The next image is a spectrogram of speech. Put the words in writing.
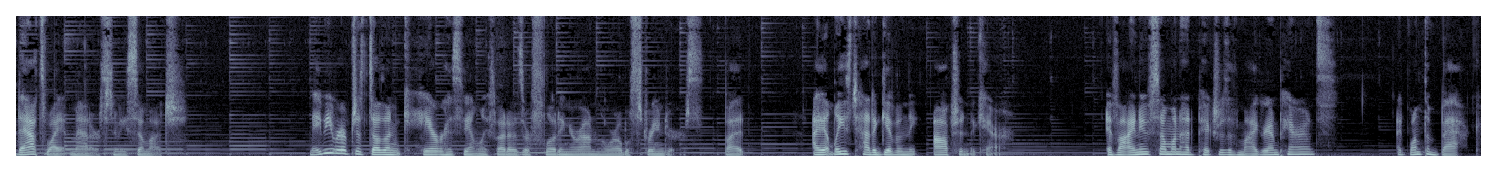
that's why it matters to me so much. Maybe Rip just doesn't care his family photos are floating around in the world with strangers, but I at least had to give him the option to care. If I knew someone had pictures of my grandparents, I'd want them back.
